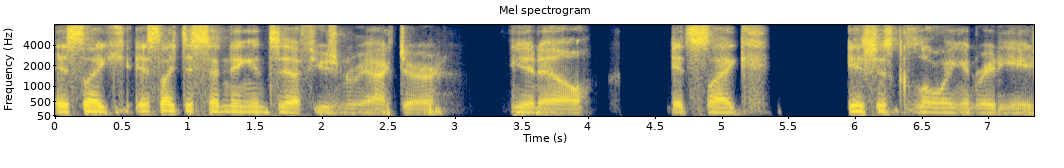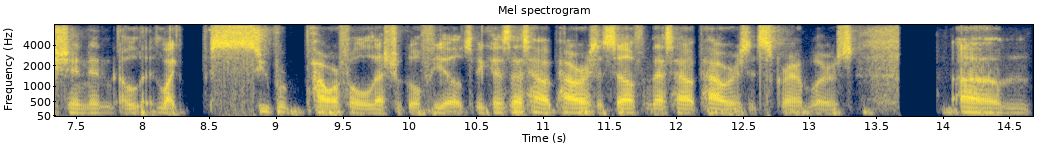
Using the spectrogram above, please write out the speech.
it's like it's like descending into a fusion reactor. You know, it's like it's just glowing in radiation and uh, like super powerful electrical fields because that's how it powers itself and that's how it powers its scramblers. Um,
